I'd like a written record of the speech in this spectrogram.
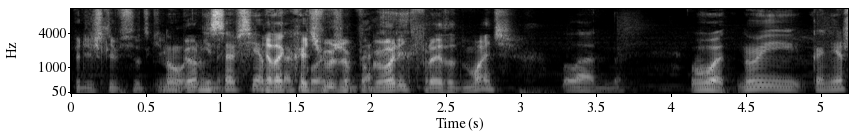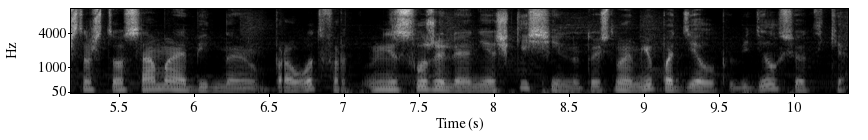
перешли все-таки Ну, к Бернли. не совсем Я так такой, хочу уже да. поговорить про этот матч. Ладно. Вот, ну и, конечно, что самое обидное про Уотфорд, не заслужили они очки сильно, то есть, ну, МЮ по делу победил все-таки.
